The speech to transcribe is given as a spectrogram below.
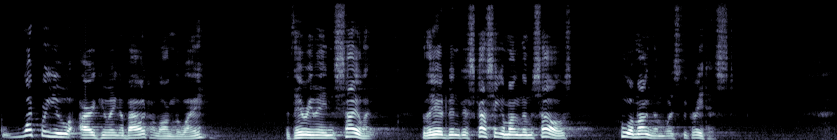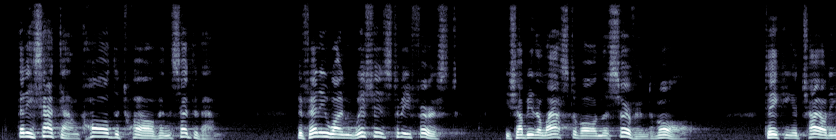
What were you arguing about along the way? But they remained silent, for they had been discussing among themselves who among them was the greatest. Then he sat down, called the twelve, and said to them, if anyone wishes to be first, he shall be the last of all and the servant of all. Taking a child, he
